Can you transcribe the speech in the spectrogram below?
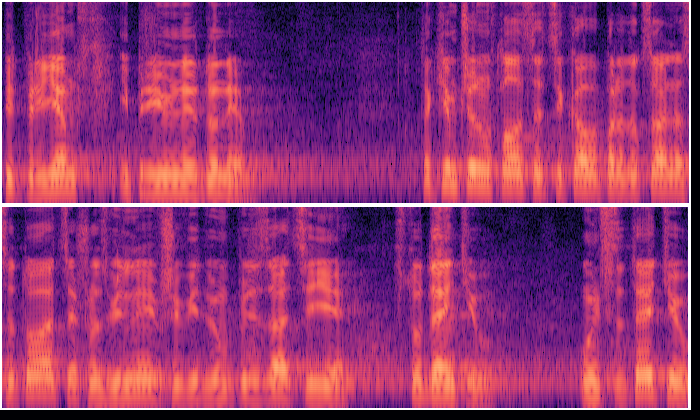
підприємств і прирівняних до них. Таким чином склалася цікава парадоксальна ситуація, що звільнивши від мобілізації студентів університетів,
